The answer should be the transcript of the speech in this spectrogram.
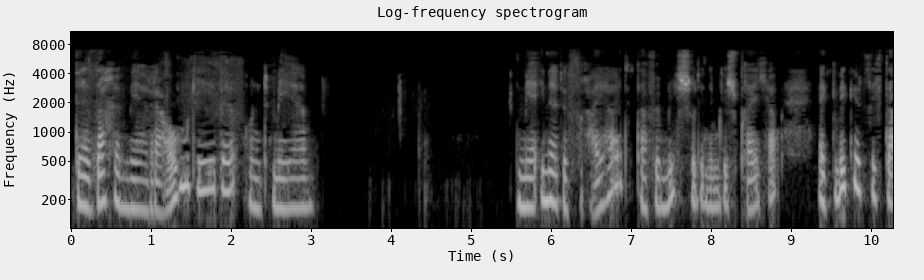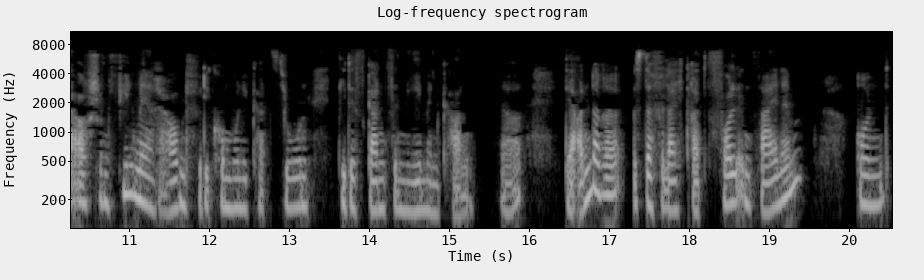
der Sache mehr Raum gebe und mehr mehr innere Freiheit da für mich schon in dem Gespräch habe, entwickelt sich da auch schon viel mehr Raum für die Kommunikation, die das Ganze nehmen kann. Ja. Der andere ist da vielleicht gerade voll in seinem und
